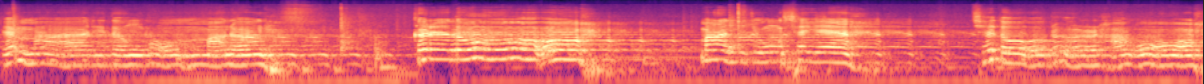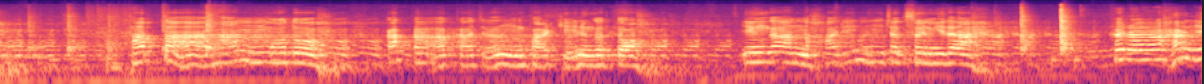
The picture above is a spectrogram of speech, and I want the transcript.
몇 마리든 곳만은 그래도 만중생에 제도를 하고 답답한 모두 깎아가정 밝히는 것도 인간 할인 적성이다. 그러하니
